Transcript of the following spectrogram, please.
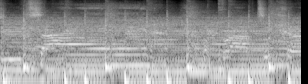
to decide a prop to cut.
